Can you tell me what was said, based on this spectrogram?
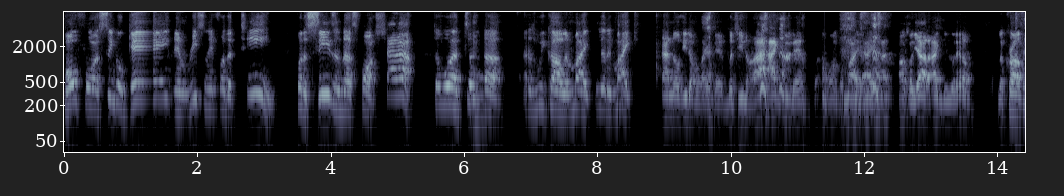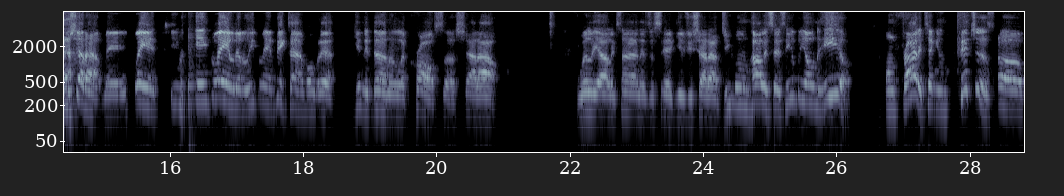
both for a single game and recently for the team for the season thus far. Shout out to what uh, as we call him Mike, little Mike. I know he don't like that, but you know I, I can do that. Uncle Mike, I, I, Uncle Yada, I can do whatever. Lacrosse, but shut out, man. He playing, he, ain't playing little. He playing big time over there, getting it done on lacrosse. Uh, shout out. Willie Alexander, as I said, gives you shout out. G Boom Holly says he'll be on the hill on Friday taking pictures of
